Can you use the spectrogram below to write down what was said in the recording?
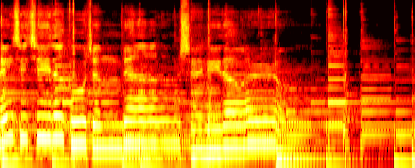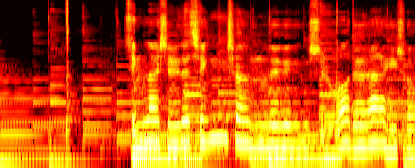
黑漆漆的古镇边是你的温柔。醒来时的清晨里，是我的哀愁。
